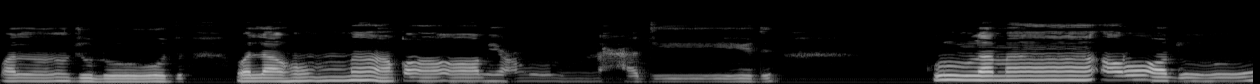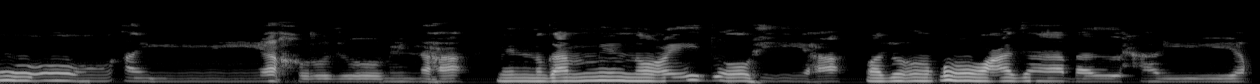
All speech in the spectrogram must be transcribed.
والجلود ولهم مقامع من حديد. كلما أرادوا أن يخرجوا منها من غم نعيدوا فيها وذوقوا عذاب الحريق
